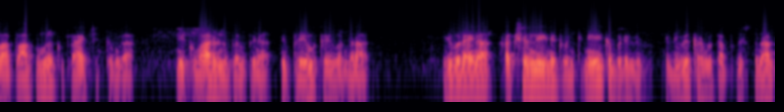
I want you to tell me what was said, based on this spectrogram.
మా పాపములకు ప్రాయచిత్తముగా మీ కుమారుని పంపిన నీ ప్రేమకై వందనాలు. ఇదిగోనైనా రక్షణ లేనటువంటి అనేక బిడ్డలను నీ దివ్యకరములకు అప్పగిస్తున్నాను.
